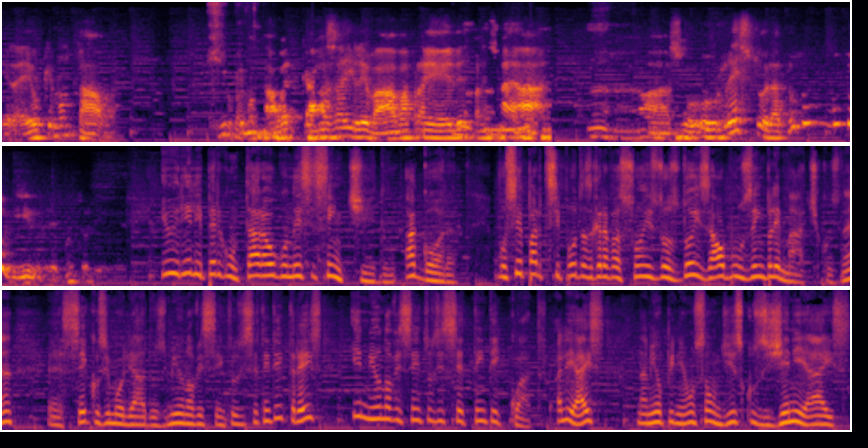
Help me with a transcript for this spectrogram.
era eu que montava. Que Eu que montava em casa e levava para eles para ensaiar. Uhum. Mas o, o resto era tudo muito livre, muito livre. Eu iria lhe perguntar algo nesse sentido. Agora, você participou das gravações dos dois álbuns emblemáticos, né? É, Secos e Molhados 1973 e 1974. Aliás, na minha opinião, são discos geniais,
